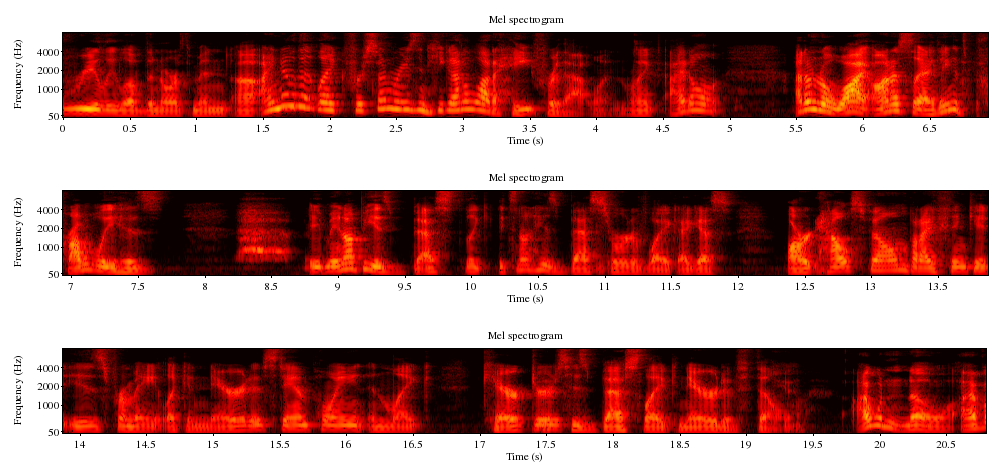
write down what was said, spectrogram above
really love The Northman. Uh, I know that like for some reason he got a lot of hate for that one. Like I don't, I don't know why. Honestly, I think it's probably his. It may not be his best. Like it's not his best sort of like I guess art house film, but I think it is from a like a narrative standpoint and like characters his best like narrative film. Yeah. I wouldn't know. I've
